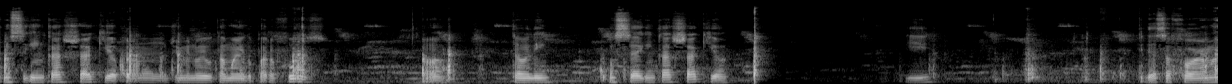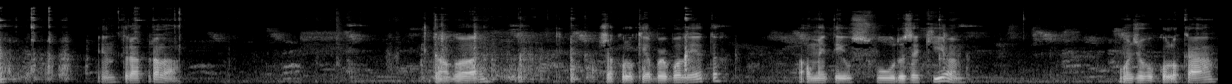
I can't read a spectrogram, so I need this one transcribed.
conseguir encaixar aqui, ó, para não diminuir o tamanho do parafuso. Ó, então ele consegue encaixar aqui, ó. E, e dessa forma entrar para lá. Então agora já coloquei a borboleta aumentei os furos aqui, ó, onde eu vou colocar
